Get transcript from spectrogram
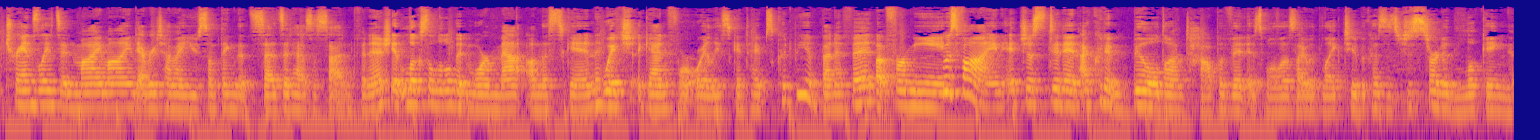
translates in my mind every time I use something that says it has a satin finish. It looks a little bit more matte on the skin, which again, for oily skin types could be a benefit, but for me, it was fine. It just didn't, I couldn't build on top of it as well as I would like to because it just started looking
